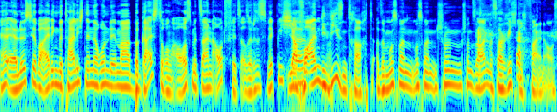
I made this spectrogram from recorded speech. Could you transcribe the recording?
Ja, er löst ja bei einigen Beteiligten in der Runde immer Begeisterung aus mit seinen Outfits. Also das ist wirklich. Ja, äh, vor allem die Wiesentracht. Also muss man, muss man schon, schon sagen, das sah richtig fein aus.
